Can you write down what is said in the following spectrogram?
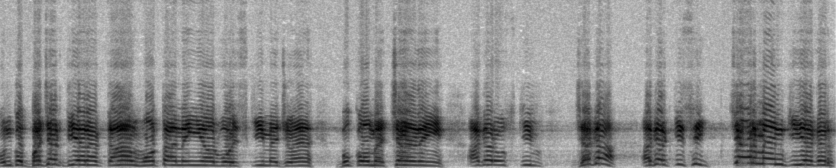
उनको बजट दिया रहा, काम होता नहीं है और वो स्कीमें जो है, बुकों में चढ़ रही हैं। अगर उसकी जगह, अगर किसी चेयरमैन की अगर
